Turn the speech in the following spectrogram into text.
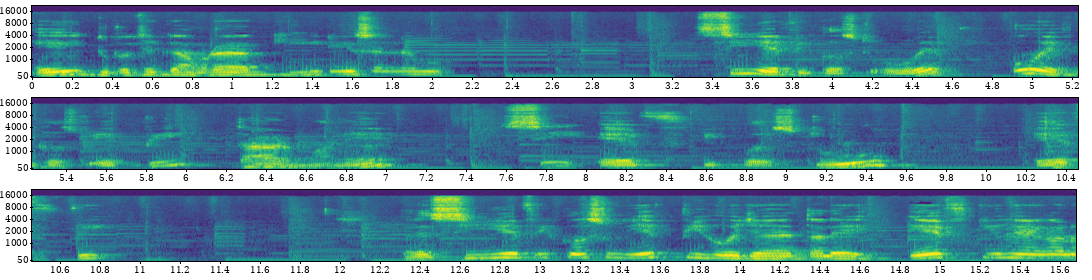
এই দুটো থেকে আমরা কি ডিসিশন নেব? C F equals to O F O F equals to F P তার মানে C F equals to F P তাহলে C F equals to F P হয়ে যায়, তাহলে এফ কি হয়ে গেল?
